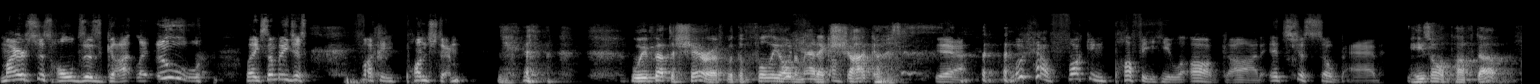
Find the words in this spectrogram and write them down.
Myers just holds his gut like, "Ooh!" Like somebody just fucking punched him. We've got the sheriff with the fully automatic shotgun. Yeah. Look how fucking puffy he lo- Oh god, it's just so bad. He's all puffed up.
